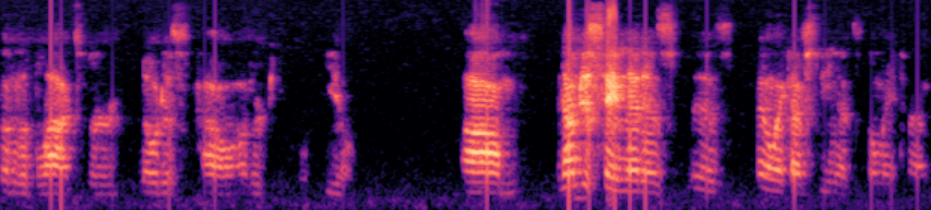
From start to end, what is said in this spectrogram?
some of the blocks or notice how other people feel. Um, and I'm just saying that as, as kind of like I've seen it so many times.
